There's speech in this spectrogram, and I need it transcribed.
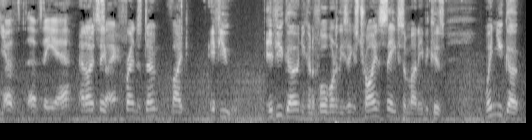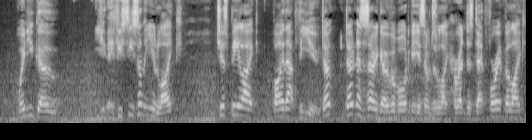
Yeah. of, of the year. And I'd say, So- friends, don't like if you if you go and you can afford one of these things, try and save some money because when you go when you go, you, if you see something you like, just be like buy that for you. Don't don't necessarily go overboard and get yourself into like horrendous debt for it, but like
